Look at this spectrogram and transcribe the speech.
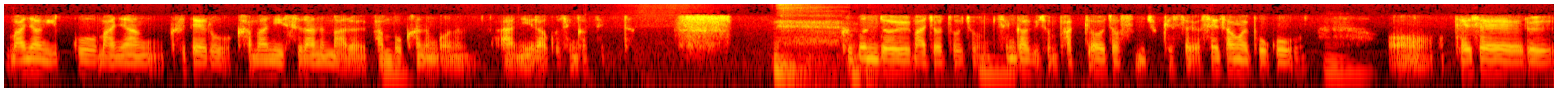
마냥 잊고 마냥 그대로 가만히 있으라는 말을 반복하는 거는 아니라고 생각됩니다. 그분들마저도 좀 생각이 좀 바뀌어졌으면 좋겠어요. 세상을 보고 음. 어 대세를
